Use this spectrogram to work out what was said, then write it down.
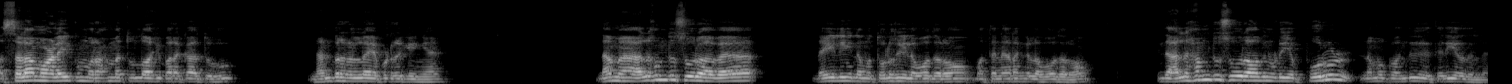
அஸ்லாம் அலைக்கும் வரமத்துல்லாஹி வரகாத்துஹு. நண்பர்கள்லாம் எப்படி இருக்கீங்க? நம்ம அல்ஹம்து சூராவை டெய்லி நம்ம தொழுகையில் ஓதுறோம் மற்ற நேரங்களில் ஓதுறோம். இந்த அல்ஹம்து சூராவினுடைய பொருள் நமக்கு வந்து தெரியறதில்ல.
